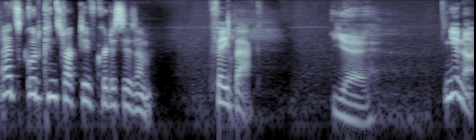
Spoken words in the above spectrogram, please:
It's good constructive criticism, feedback. Yeah, You know,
